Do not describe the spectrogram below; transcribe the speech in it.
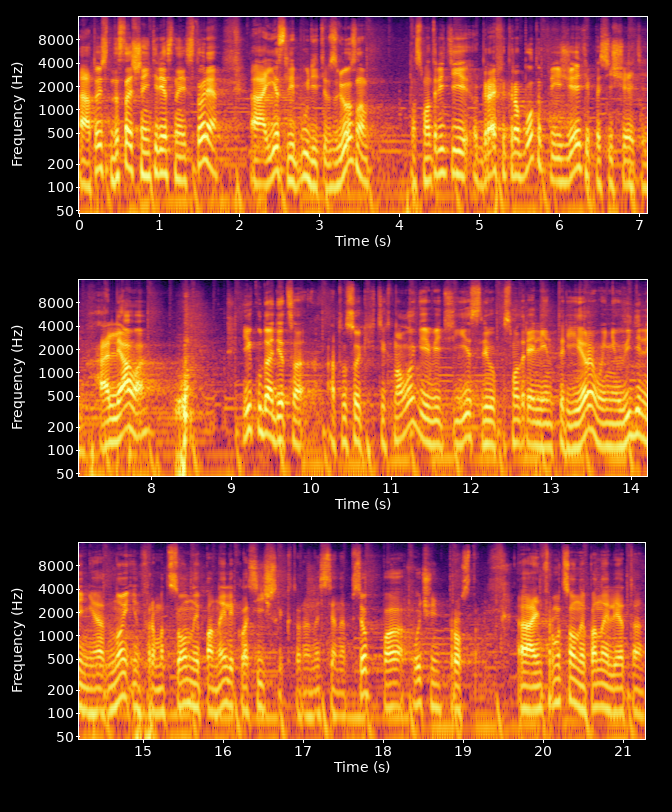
А, то есть достаточно интересная история. Если будете в Звездном, посмотрите график работы, приезжайте, посещайте. Халява! И куда деться от высоких технологий, ведь если вы посмотрели интерьеры, вы не увидели ни одной информационной панели классической, которая на стенах. Все по очень просто. А информационные панели это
